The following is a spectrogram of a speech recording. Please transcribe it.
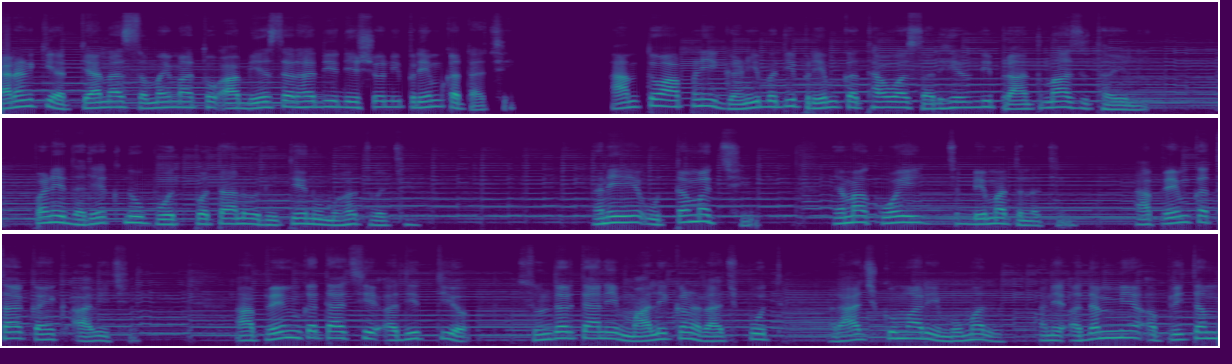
કારણ કે અત્યારના સમયમાં તો આ બે સરહદી દેશોની પ્રેમકથા છે. આમ તો આપણી ઘણી બધી પ્રેમકથાઓ આ સરહદી પ્રાંતમાં જ થયેલી, પણ એ દરેકનું પોતપોતાનું રીતેનું મહત્વ છે. અને એ ઉત્તમ જ છે. એમાં કોઈ જ બેમત નથી. આ પ્રેમકથા કંઈક આવી છે. આ પ્રેમકથા છે આદિત્ય સુંદરતાની માલિકણ રાજપૂત, રાજકુમારી મુમલ અને અદમ્ય અપ્રિતમ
